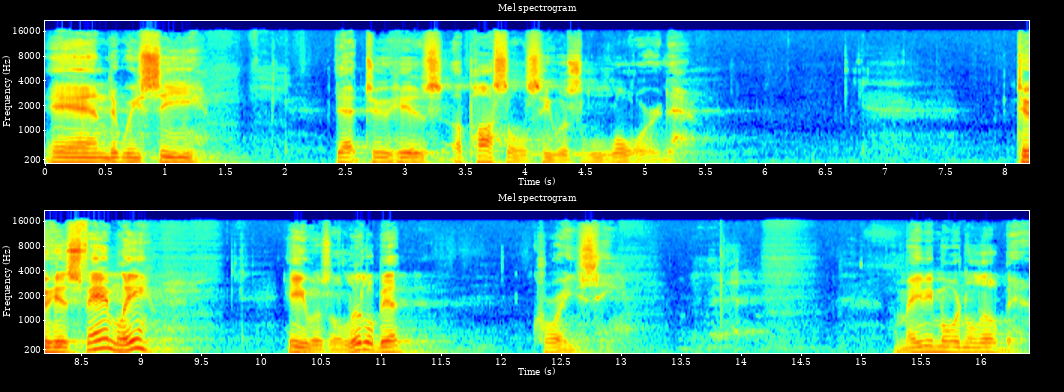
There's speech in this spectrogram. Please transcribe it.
And we see that to his apostles he was Lord. To his family, he was a little bit crazy. Maybe more than a little bit.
